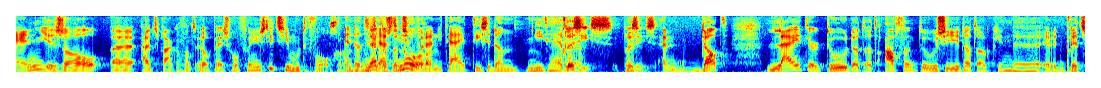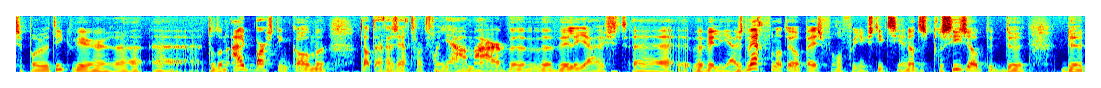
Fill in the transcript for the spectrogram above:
En je zal uh, uitspraken van het Europees Hof van Justitie moeten volgen. En dat is Net juist als de soevereiniteit die ze dan niet hebben. Precies, precies. En dat leidt ertoe dat dat af en toe zie je dat ook in de, in de Britse politiek weer uh, uh, tot een uitbarsting komen. Dat er gezegd wordt van ja, maar we, we, willen, juist, we willen juist weg van het Europees Hof van Justitie. En dat is precies ook de, de, de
